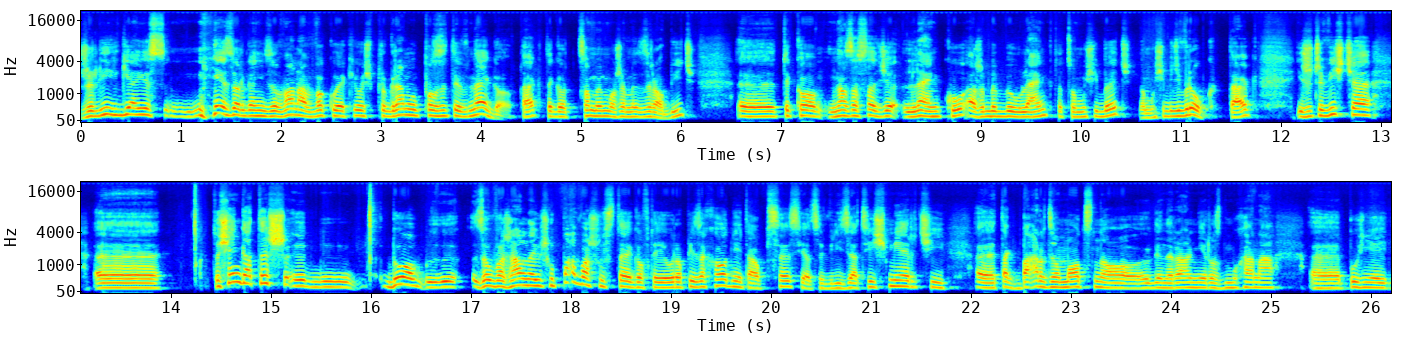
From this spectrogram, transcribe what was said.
że religia jest nie zorganizowana wokół jakiegoś programu pozytywnego, tak? tego co my możemy zrobić, yy, tylko na zasadzie lęku, a żeby był lęk, to co musi być? No musi być wróg. Tak? I rzeczywiście... Yy, to sięga też, y, było y, zauważalne już u Pawła VI w tej Europie Zachodniej, ta obsesja cywilizacji śmierci, e, tak bardzo mocno generalnie rozdmuchana e, później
